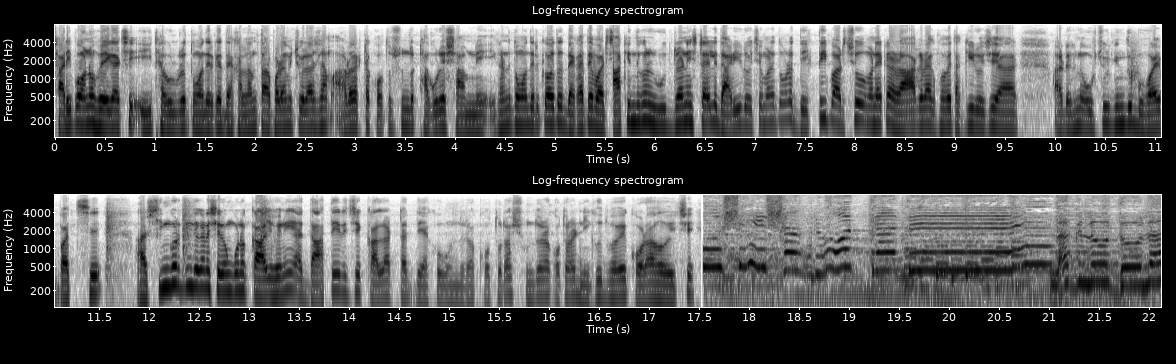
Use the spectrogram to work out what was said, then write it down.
শাড়ি পরানো হয়ে গেছে এই ঠাকুরগুলো তোমাদেরকে দেখালাম। তারপরে আমি চলে আসলাম আরও একটা কত সুন্দর ঠাকুরের সামনে। এখানে তোমাদেরকে হয়তো দেখাতে পারছি। কিন্তু এখানে রুদ্রাণী স্টাইলে দাঁড়িয়ে রয়েছে মানে তোমরা দেখতেই পারছ মানে একটা রাগ রাগভাবে তাকিয়ে রয়েছে। আর আর এখানে অচুর কিন্তু ভয় পাচ্ছে। আর সিংহর কিন্তু এখানে সেরকম কোনো কাজ হয়নি। আর দাঁতের যে কালারটা দেখো বন্ধুরা কতটা সুন্দর আর কতটা নিখুঁতভাবে করা হয়েছে। লাগল দোলা।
